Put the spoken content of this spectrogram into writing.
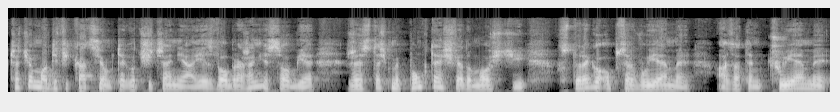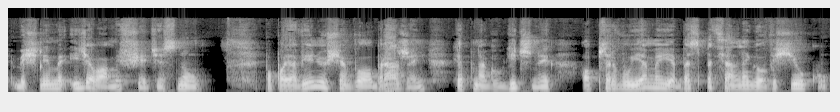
Trzecią modyfikacją tego ćwiczenia jest wyobrażenie sobie, że jesteśmy punktem świadomości, z którego obserwujemy, a zatem czujemy, myślimy i działamy w świecie snu. Po pojawieniu się wyobrażeń hypnagogicznych obserwujemy je bez specjalnego wysiłku,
